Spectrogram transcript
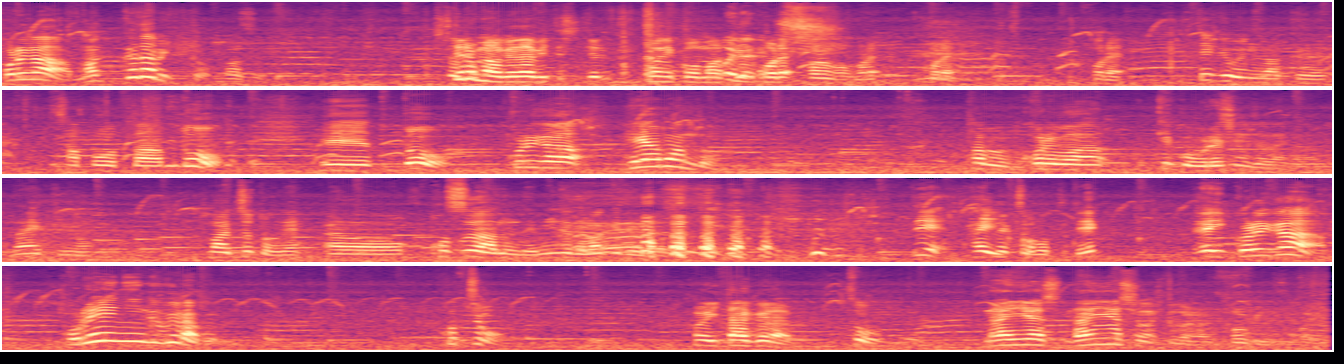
これがマックダビットまず。知ってる？マグダビって知ってる？ここにこう巻く。これこれこれこれこれ。手首に巻くサポーターとえー、っとこれがヘアバンド。多分これは結構嬉しいんじゃないかな。ナイキの。まあちょっとねあの個数あるんでみんなで分けてくださいではいちょっと持ってて。はいこれがトレーニンググラブこっちも。これ板グラブ。そう。内野手内野手の人とか特にすごいね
